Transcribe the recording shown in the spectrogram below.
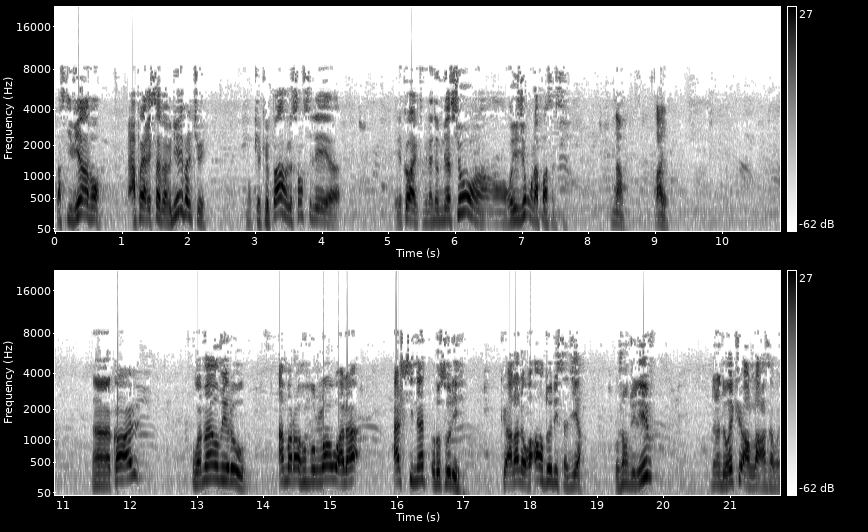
parce qu'il vient avant après Issa va venir il va le tuer donc quelque part le sens il est euh, il est correct mais la nomination en, religion on l'a pas celle-ci non طيب قال وما أمروا أمرهم الله على ألسنة رسله que Allah leur a ordonné c'est-à-dire aux gens du livre de n'adorer que Allah Azza wa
